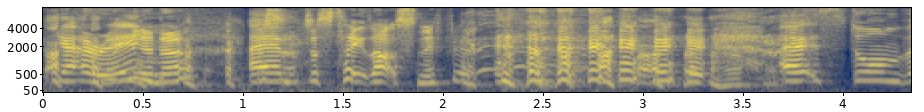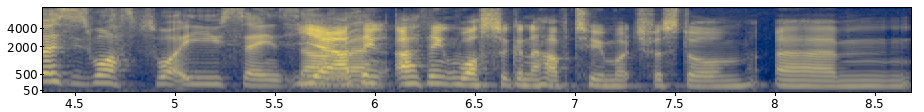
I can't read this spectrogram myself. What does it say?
that. Get her in. You know, Um, just, just take that snippet. uh, Storm versus Wasps. What are you saying, Sarah? Yeah, I think I think Wasps are going to have too much for Storm. Um,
